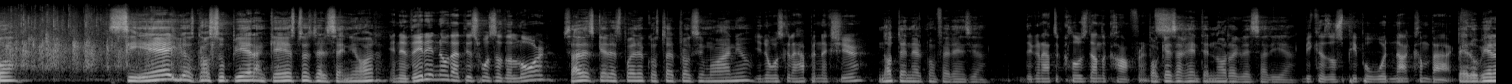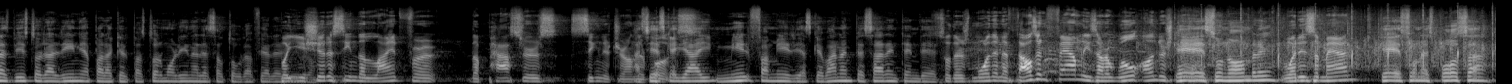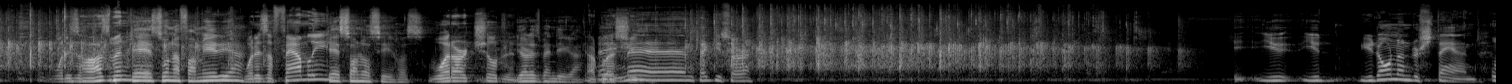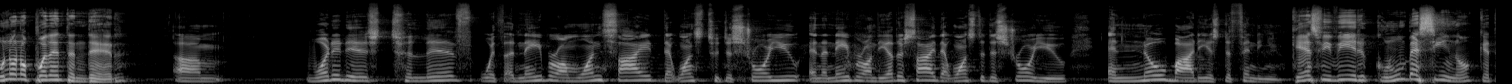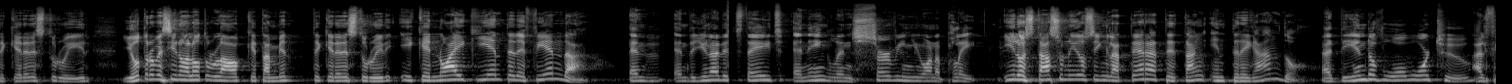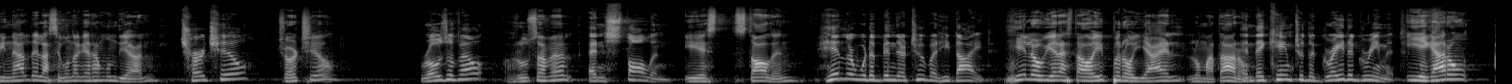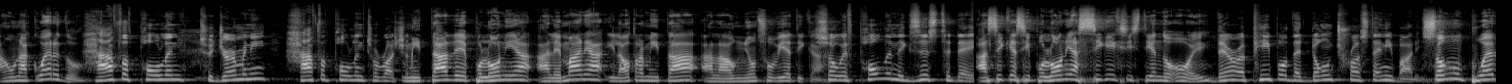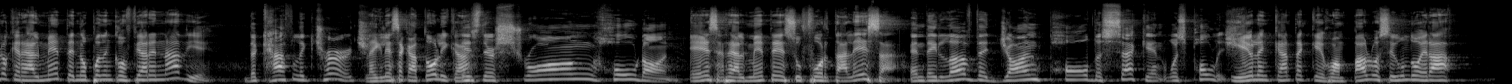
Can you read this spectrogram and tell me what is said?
si ellos no supieran que esto es del Señor, And if they didn't know that this was of the Lord, ¿sabes qué les puede costar el próximo año? you know what's going to happen next year? No tener conferencia, They're going to have to close down the conference porque esa gente no regresaría. because those people would not come back. Pero hubieras visto la línea para que el pastor Molina les autografiara el But you libro. should have seen the line for the pastor's signature on Así their es que books. ya hay mil familias que van a empezar a entender So there's more than a thousand families that will qué understand es un hombre, what is a man, qué es una esposa, what is a husband, qué es una familia, what is a family, qué son los hijos. what are children. Dios les bendiga. God bless you. Amen. Thank you, sir. You, you, you don't understand Uno no puede entender um, what it is to live with a neighbor on one side that wants to destroy you and a neighbor on the other side that wants to destroy you, and nobody is defending you. que es vivir con un vecino que te quiere destruir y otro vecino al otro lado que también te quiere destruir y que no hay quien te defienda. And, and the United States and England serving you on a plate. Y los Estados Unidos e Inglaterra te están entregando. At the end of World War II, Al final de la Segunda Guerra Mundial, Churchill, Churchill, Roosevelt, Roosevelt and Stalin. y Stalin, Hitler would have been there too, but he died. Hitler hubiera estado ahí, pero ya él lo mataron. And they came to the great agreement Y llegaron a un acuerdo. half of Poland to Germany, half of Poland to Russia. Mitad de Polonia a Alemania y la otra mitad a la Unión Soviética. So if Poland exists today, Así que si Polonia sigue existiendo hoy, there are people that don't trust anybody. son un pueblo que realmente no pueden confiar en nadie. The Catholic Church La Iglesia Católica is their strong hold on. es realmente su fortaleza. And they love that John Paul II was Polish. Y ellos le encanta que Juan Pablo II era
